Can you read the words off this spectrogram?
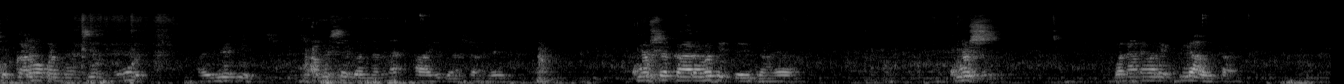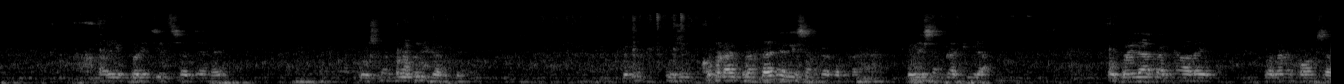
तो कर्म बंधन से मूल अविवेकी अवश्य बंधन में आ ही जाता है। कोश कारवत इत्यादि कोश बनाने वाले कीड़ा होता है। हमारे एक परिचित सज्जन है तो उसमें नौकरी करते हैं। उसे कपड़ा बनता है ना, रेशम का कपड़ा, रेशम का कीड़ा। तो पैदा करने वाले कौन सा?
